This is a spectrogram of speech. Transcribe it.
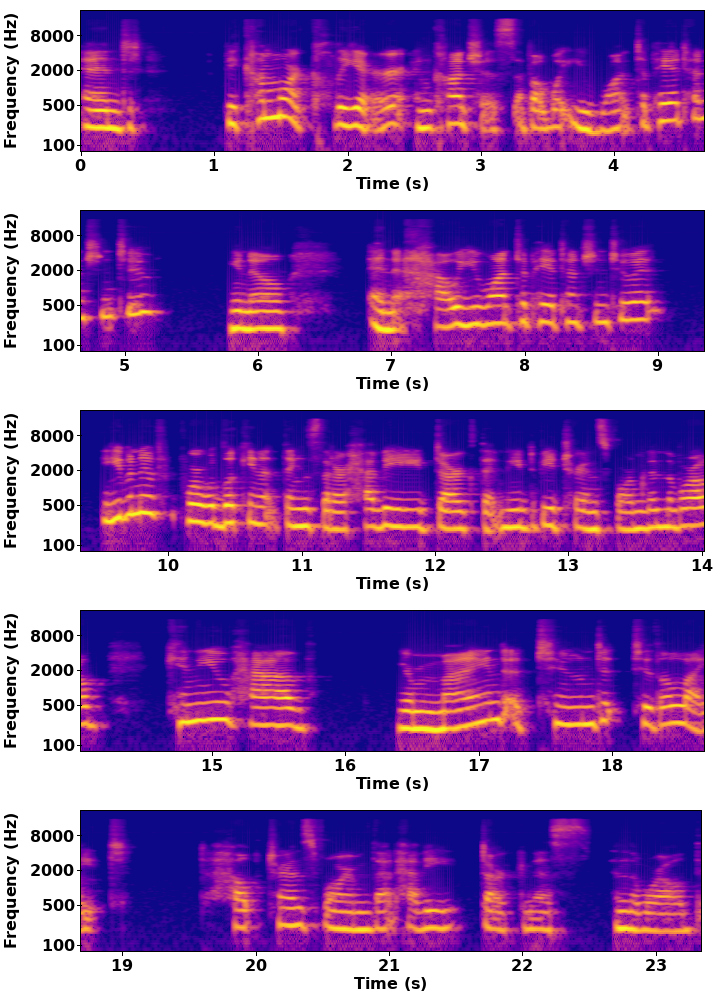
and become more clear and conscious about what you want to pay attention to, you know, and how you want to pay attention to it. Even if we're looking at things that are heavy, dark, that need to be transformed in the world, can you have your mind attuned to the light help transform that heavy darkness in the world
